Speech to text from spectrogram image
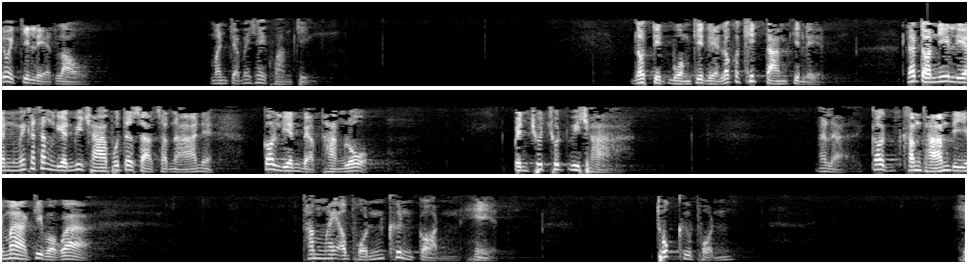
ด้วยกิเลสเรา มันจะไม่ใช่ความจริง เราติดบ่วงกิเลสแล้วก็คิดตามกิเลส แล้วตอนนี้เรียนแม้กระทั่งเรียนวิชาพุทธศาสนาเนี่ยก็เรียนแบบทางโลก เป็นชุดชุดวิชา นั่นแหละ ก็คำถามดีมากที่บอกว่าทำไมเอาผลขึ้นก่อนเหตุ ทุกคือผล เห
